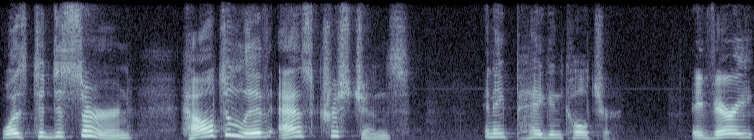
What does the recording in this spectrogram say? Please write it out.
was to discern how to live as Christians in a pagan culture, a very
